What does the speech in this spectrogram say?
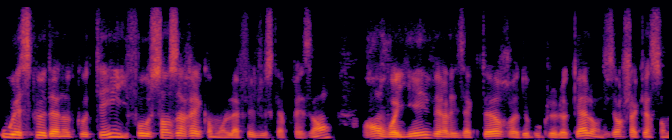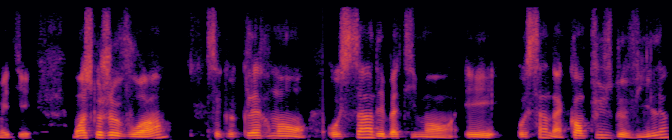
ou est-ce que d'un autre côté, il faut sans arrêt, comme on l'a fait jusqu'à présent, renvoyer vers les acteurs de boucle locale en disant chacun son métier. Moi, ce que je vois, c'est que clairement, au sein des bâtiments et au sein d'un campus de ville,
